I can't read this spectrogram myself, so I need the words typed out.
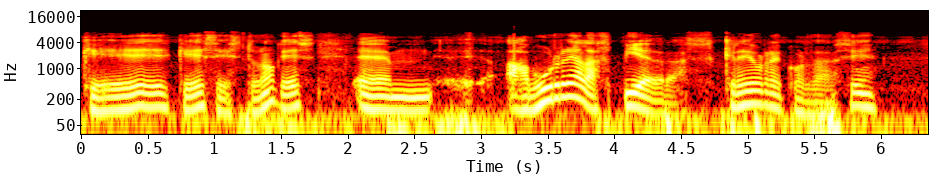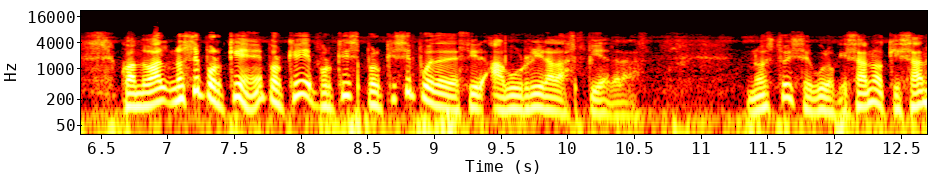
que, es esto, ¿no? Que es em, aburre a las piedras, creo recordar, sí. Cuando no sé por qué, ¿eh? ¿Por qué, por qué, qué se puede decir aburrir a las piedras? No estoy seguro, quizás no, quizás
